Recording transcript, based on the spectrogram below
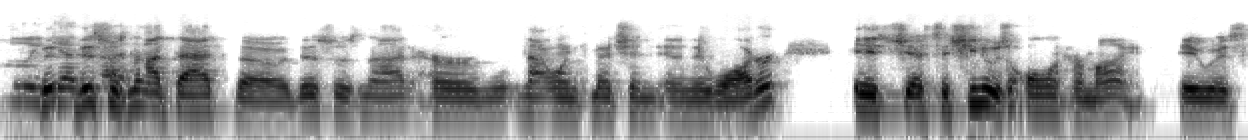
totally get this was not that though. This was not her not wanting to mention in the water. It's just that she knew it was all in her mind. It was,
